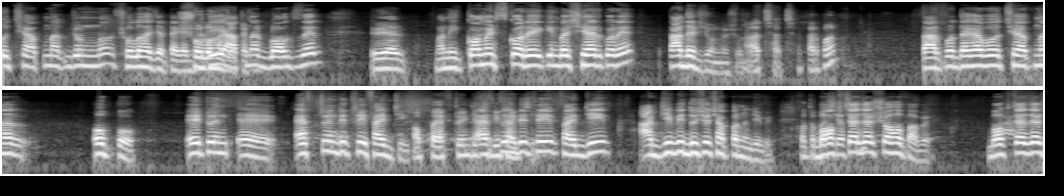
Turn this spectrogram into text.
হচ্ছে আপনার জন্য ষোলো হাজার টাকা। যদি আপনার ব্লগস এর মানে কমেন্টস করে কিংবা শেয়ার করে তাদের জন্য শুধু। আচ্ছা আচ্ছা। তারপর? তারপর দেখাবো হচ্ছে আপনার Oppo A twenty F twenty three five G twenty F twenty three five G আট জিবি দুশো ছাপ্পান্ন জিবি বক্স চার্জার সহ পাবে। বক্স চার্জার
